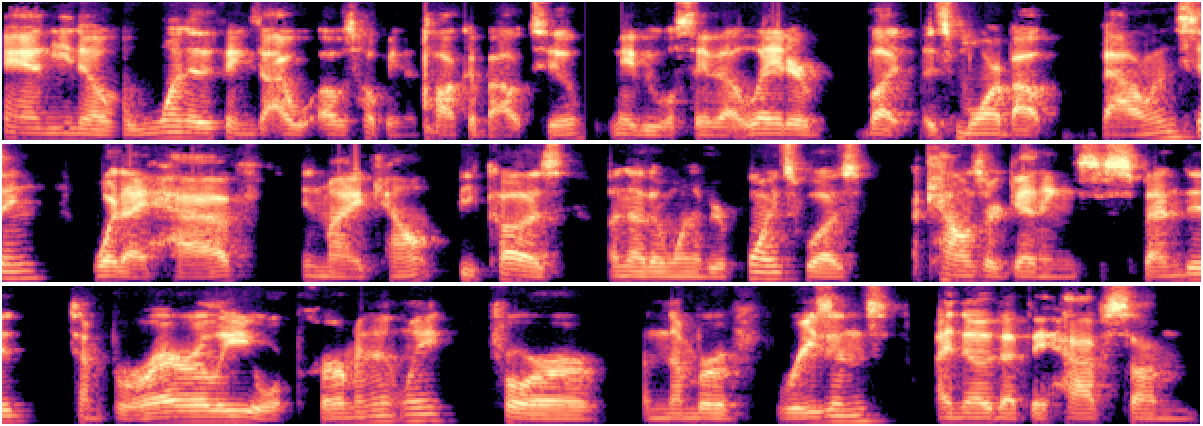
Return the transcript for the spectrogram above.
and you know, one of the things I, I was hoping to talk about too, maybe we'll say that later, but it's more about balancing what I have in my account because another one of your points was accounts are getting suspended temporarily or permanently for a number of reasons. I know that they have some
